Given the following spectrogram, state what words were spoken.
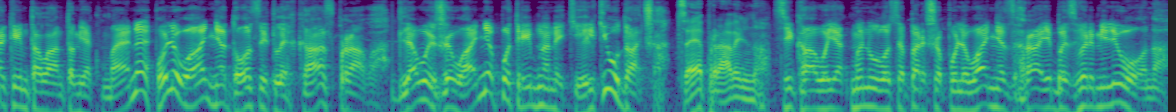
Таким талантом, як в мене, полювання досить легка справа. Для виживання потрібна не тільки удача. Це правильно. Цікаво, як минулося перше полювання з граї без верміліона.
